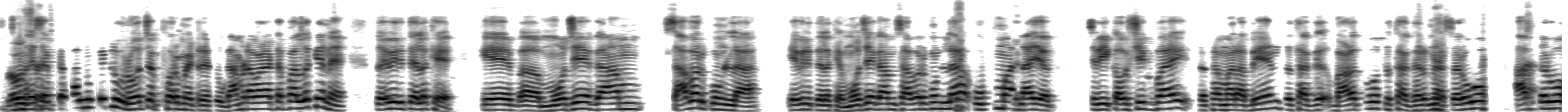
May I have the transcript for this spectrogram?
અને સાહેબ ટપાલનું કેટલું રોચક ફોર્મેટ રહેતું ગામડાવાળા ટપાલ લખે ને તો એવી રીતે લખે કે મોજે ગામ સાવરકુંડલા એવી રીતે લખે. મોજે ગામ સાવરકુંડલા ઉપમા લાયક શ્રી કૌશિકભાઈ તથા મારા બેન તથા બાળકો તથા ઘરના સર્વો આપ સર્વો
